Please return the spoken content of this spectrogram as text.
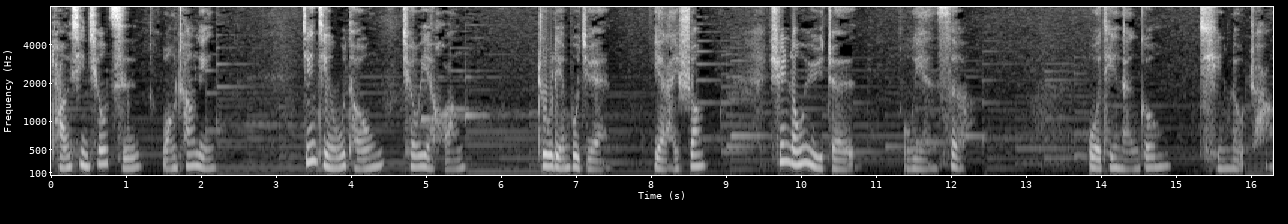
长信秋词，王昌龄。金井梧桐秋叶黄，珠帘不卷夜来霜。熏笼玉枕无颜色，卧听南宫清漏长。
